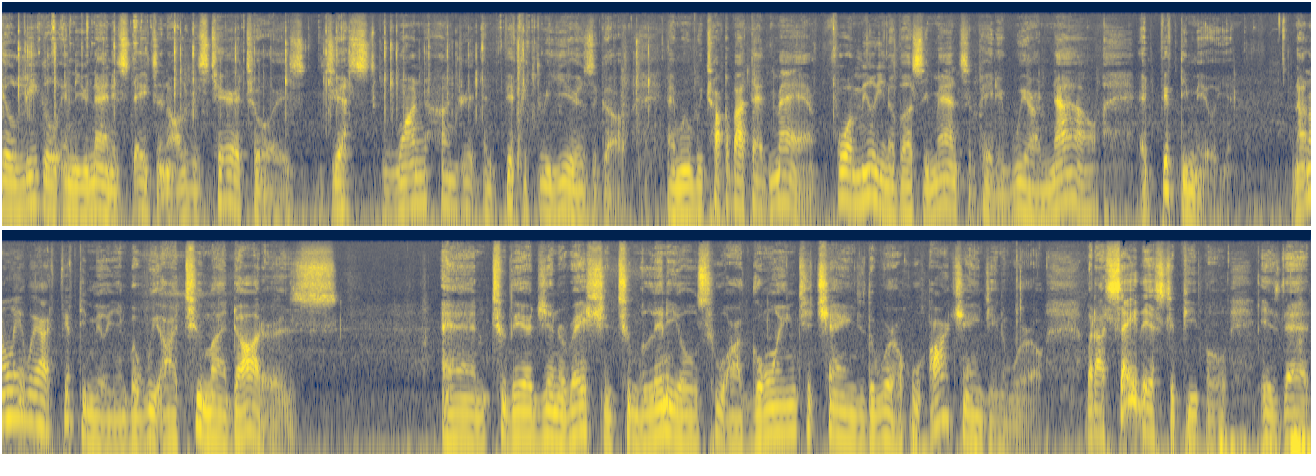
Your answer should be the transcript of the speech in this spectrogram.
illegal in the United States and all of its territories just 153 years ago. And when we talk about that math, 4 million of us emancipated. We are now at 50 million. Not only are we at 50 million, but we are to my daughters and to their generation, to millennials who are going to change the world, who are changing the world. But I say this to people is that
